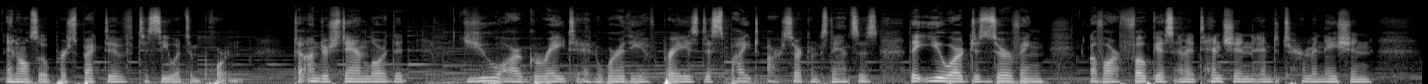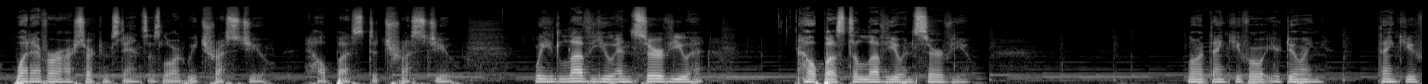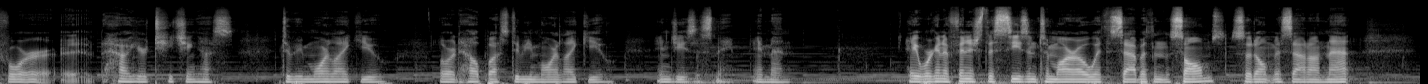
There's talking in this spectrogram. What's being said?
and also perspective to see what's important. To understand, Lord, that you are great and worthy of praise despite our circumstances, that you are deserving of our focus and attention and determination Whatever our circumstances, Lord, we trust you. Help us to trust you. We love you and serve you. Help us to love you and serve you. Lord, thank you for what you're doing. Thank you for uh, how you're teaching us to be more like you. Lord, help us to be more like you. In Jesus' name, amen. Hey, we're going to finish this season tomorrow with Sabbath in the Psalms, so don't miss out on that.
